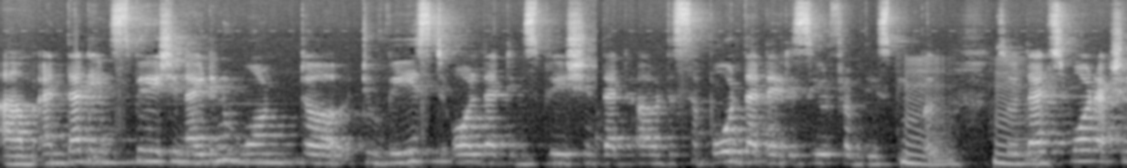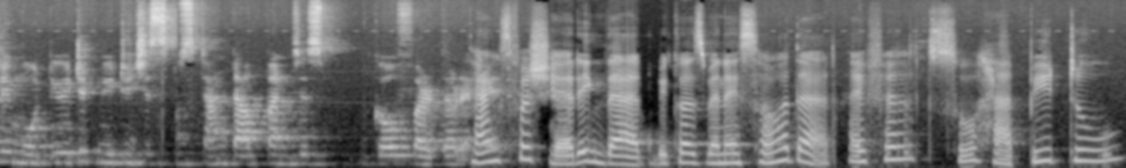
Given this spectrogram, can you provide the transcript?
um, and that inspiration. I didn't want uh, to waste all that inspiration, that uh, the support that I received from these people. Hmm. So hmm. that's what actually motivated me to just stand up and just go further. Thanks for sharing that because when I saw that, I felt so happy to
